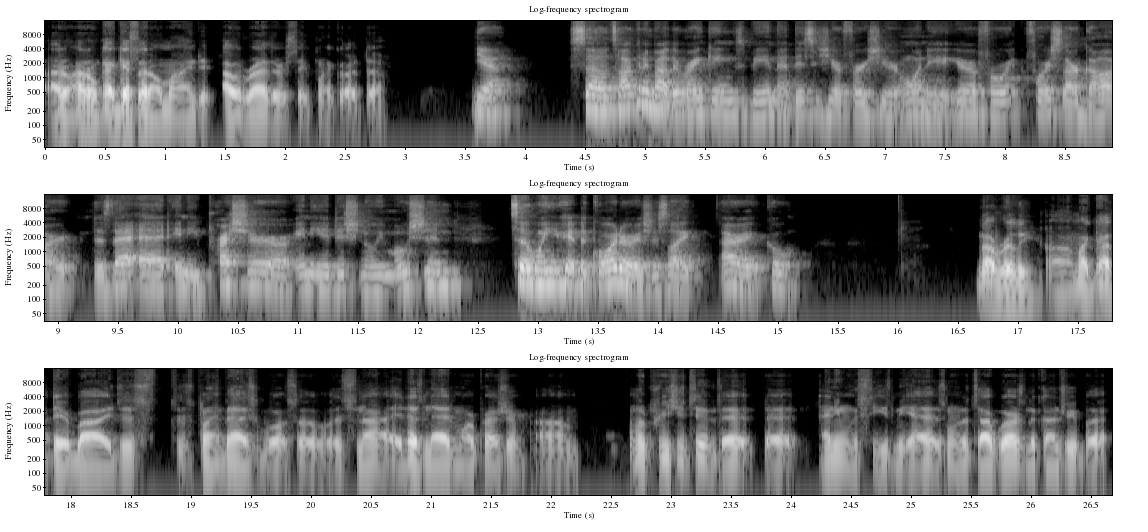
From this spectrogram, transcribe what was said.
I don't I don't I guess I don't mind it. I would rather say point guard though. Yeah. So talking about the rankings, being that this is your first year on it, you're a four, four star guard. Does that add any pressure or any additional emotion to when you hit the quarter? It's just like, all right, cool. Not really. Um, I got there by just just playing basketball, so it's not. It doesn't add more pressure. Um, I'm appreciative that that anyone sees me as one of the top guards in the country, but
